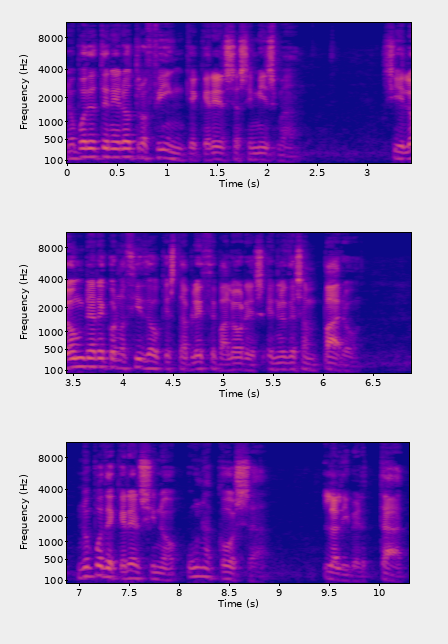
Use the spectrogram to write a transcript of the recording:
no puede tener otro fin que quererse a sí misma, si el hombre ha reconocido que establece valores en el desamparo, no puede querer sino una cosa, la libertad,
